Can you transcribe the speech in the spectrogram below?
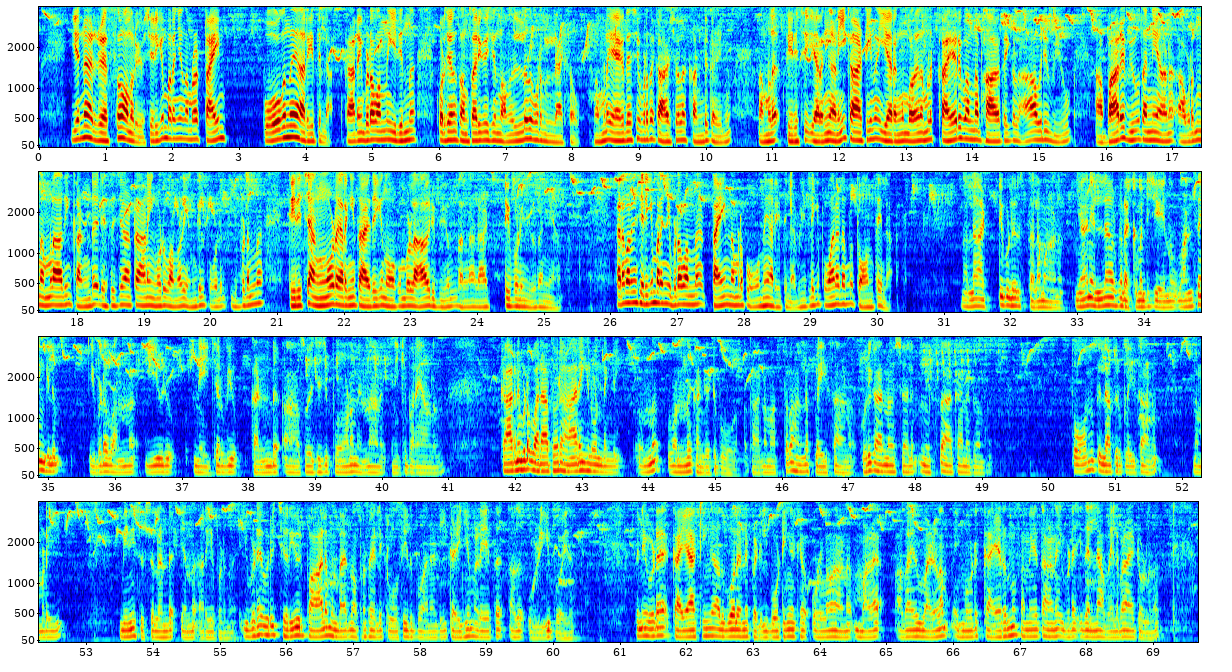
എന്നാ രസമാണെന്നറിയോ? ശരിക്കും പറഞ്ഞാൽ നമ്മുടെ ടൈം പോകുന്നതേ അറിയത്തില്ല. കാരണം ഇവിടെ വന്ന് ഇരുന്ന് കുറച്ച് നേരം സംസാരിക്കുകയും ചെയ്ത് നല്ലതുപോലെ റിലാക്സ് ആവും. നമ്മൾ ഏകദേശം ഇവിടുത്തെ കാഴ്ചകളൊക്കെ കണ്ടു കഴിഞ്ഞു. നമ്മൾ തിരിച്ച് ഇറങ്ങുകയാണ്. ഈ കാട്ടിൽ നിന്ന് ഇറങ്ങുമ്പോൾ നമ്മൾ കയറി വന്ന ഭാഗത്തേക്കുള്ള ആ ഒരു വ്യൂ അപാര വ്യൂ തന്നെയാണ്. അവിടെ നിന്ന് നമ്മൾ ആദ്യം കണ്ട് രസിച്ചിട്ടാണ് ഇങ്ങോട്ട് വന്നത്. എങ്കിൽ പോലും ഇവിടെ നിന്ന് തിരിച്ച് അങ്ങോട്ട് ഇറങ്ങി താഴത്തേക്ക് നോക്കുമ്പോൾ ആ ഒരു വ്യൂ നല്ല അടിപൊളി വ്യൂ തന്നെയാണ്. കാരണം പറഞ്ഞാൽ ശരിക്കും പറഞ്ഞ് ഇവിടെ വന്ന് ടൈം നമ്മുടെ പോകുന്നേ അറിയത്തില്ല. വീട്ടിലേക്ക് പോകാനായിട്ട് നമുക്ക് തോന്നത്തില്ല. നല്ല അടിപൊളി ഒരു സ്ഥലമാണ്. ഞാൻ എല്ലാവർക്കും റെക്കമെൻഡ് ചെയ്യുന്നു. വൺസ് എങ്കിലും ഇവിടെ വന്ന് ഈ ഒരു നേച്ചർ വ്യൂ കണ്ട് ആസ്വദിച്ച് പോകണം എന്നാണ് എനിക്ക് പറയാനുള്ളത്. കാരണം ഇവിടെ വരാത്തവർ ആരെങ്കിലും ഉണ്ടെങ്കിൽ ഒന്ന് വന്ന് കണ്ടിട്ട് പോവുക. കാരണം അത്ര നല്ല പ്ലേസാണ് ഒരു കാരണവശാലും മിസ്സാക്കാനായിട്ട് നമുക്ക് തോന്നത്തില്ലാത്തൊരു പ്ലേസാണ് നമ്മുടെ ഈ മിനി സ്വിറ്റ്സർലൻഡ് എന്ന് അറിയപ്പെടുന്നത്. ഇവിടെ ഒരു ചെറിയൊരു പാലം ഉണ്ടായിരുന്നു അപ്പുറം സൈഡിൽ ക്രോസ് ചെയ്ത് പോകാനായിട്ട്. ഈ കഴിഞ്ഞ മഴയത്ത് അത് ഒഴുകിപ്പോയത്. പിന്നെ ഇവിടെ കയാക്കിങ് അതുപോലെ തന്നെ പെഡിൽ ബോട്ടിംഗ് ഒക്കെ ഉള്ളതാണ്. മഴ അതായത് വെള്ളം ഇങ്ങോട്ട് കയറുന്ന സമയത്താണ് ഇവിടെ ഇതെല്ലാം അവൈലബിൾ ആയിട്ടുള്ളത്.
